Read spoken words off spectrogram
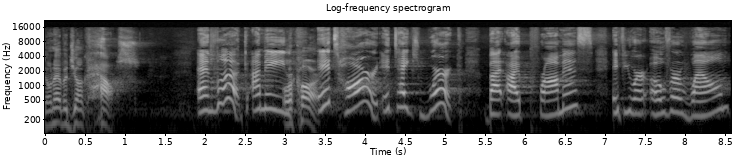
Don't have a junk house. And look, I mean, or car. it's hard, it takes work. But I promise if you are overwhelmed,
